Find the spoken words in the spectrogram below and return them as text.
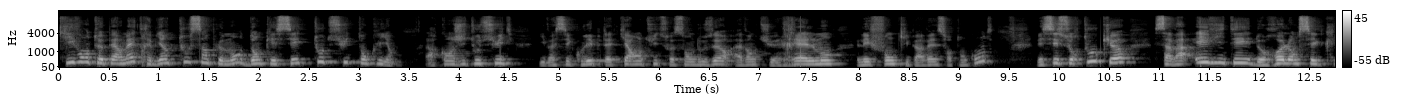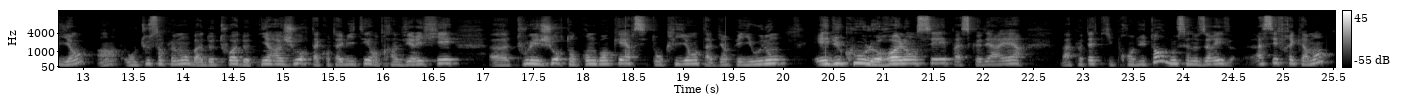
qui vont te permettre eh bien, tout simplement d'encaisser tout de suite ton client. Alors quand je dis tout de suite, il va s'écouler peut-être 48, 72 heures avant que tu aies réellement les fonds qui parviennent sur ton compte. Mais c'est surtout que ça va éviter de relancer le client hein, ou tout simplement bah, de toi de tenir à jour ta comptabilité en train de vérifier euh, tous les jours ton compte bancaire si ton client t'a bien payé ou non et du coup le relancer parce que derrière bah, peut-être qu'il prend du temps. Nous, ça nous arrive assez fréquemment.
